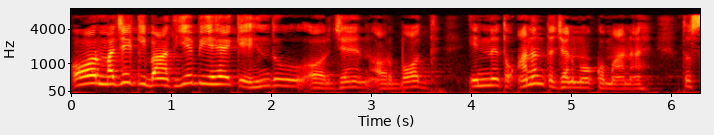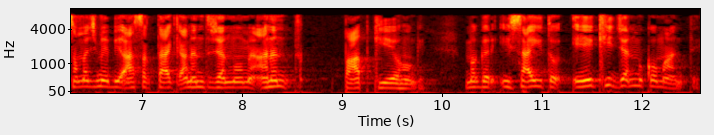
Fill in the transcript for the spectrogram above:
और मज़े की बात यह भी है कि हिंदू और जैन और बौद्ध इनने तो अनंत जन्मों को माना है। तो समझ में भी आ सकता है कि अनंत जन्मों में अनंत पाप किए होंगे। मगर ईसाई तो एक ही जन्म को मानते।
